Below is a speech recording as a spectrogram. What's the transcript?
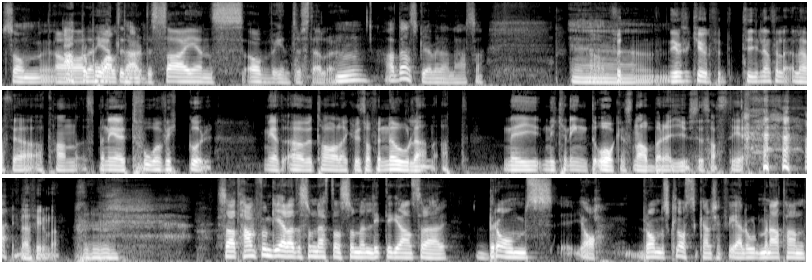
Som, ja den apropå allt det heter här. The Science of Interstellar. Mm, ja, den skulle jag vilja läsa. Ja, Eh, Det är också kul för tydligen så läste jag att han spenderade två veckor med att övertala Christopher Nolan att nej, ni kan inte åka snabbare än ljusets hastighet i den här filmen. Mm. Så att han fungerade som nästan som en lite grann sådär broms, ja, bromskloss är kanske fel ord, men att han,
